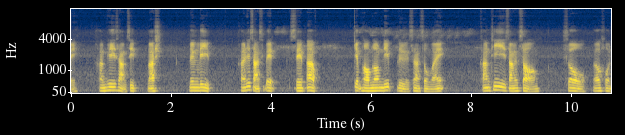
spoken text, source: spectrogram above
ยคำที่สามสิบ rush เร่งรีบคำที่สามสิบเอ็ด save up เก็บหอมรอมริบหรือสะสมไว้คำที่สามสิบสอง soul แปลว่าคน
